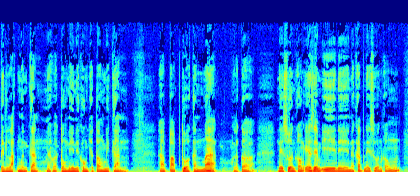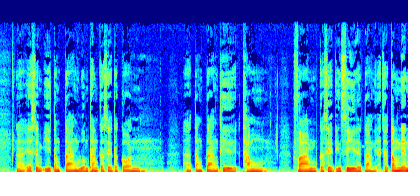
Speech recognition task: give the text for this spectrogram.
เป็นหลักเหมือนกันนะครับตรงนี้นี่คงจะต้องมีการปรับตัวกันมาก แล้วก็ในส่วนของ SME นี่นะครับในส่วนของ SME ต่างๆ รวมทั้งเกษตรกรต่างๆ ที่ทำฟาร์มเกษตรอินทรีย์ต่างๆเนี่ยจจะต้องเน้น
